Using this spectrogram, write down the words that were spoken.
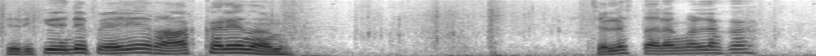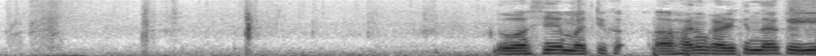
ശരിക്കും ഇതിന്റെ പേര് റാക്കലെന്നാണ് ചില സ്ഥലങ്ങളിലൊക്കെ ദോശയും മറ്റു ആഹാരം കഴിക്കുന്നതൊക്കെ ഈ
